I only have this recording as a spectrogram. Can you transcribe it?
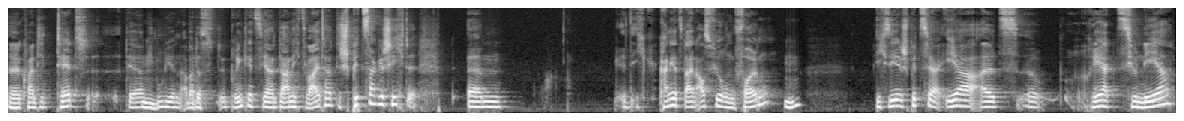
äh, Quantität der mhm. Studien, aber das bringt jetzt ja da nichts weiter. Die Spitzer-Geschichte, ähm, ich kann jetzt deinen Ausführungen folgen. Mhm. Ich sehe Spitzer eher als äh, reaktionär,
